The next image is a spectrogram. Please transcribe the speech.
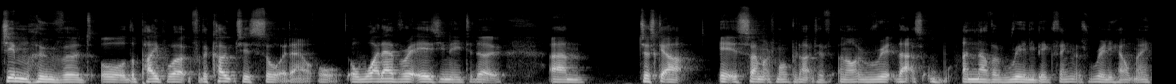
gym hoovered, or the paperwork for the coaches sorted out, or or whatever it is you need to do. Um, just get up. It is so much more productive, and I re- that's another really big thing that's really helped me.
